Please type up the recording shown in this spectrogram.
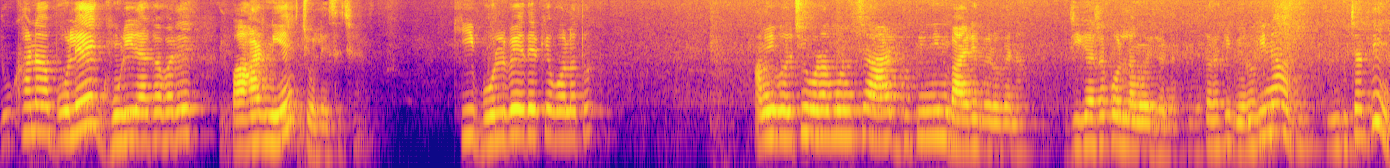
দুখানা বলে ঘুড়ির একেবারে পাহাড় নিয়ে চলে এসেছে। কি বলবে এদেরকে বলো তো? আমি বলছি, ওরা মনে হচ্ছে আর দু তিন দিন বাইরে বেরোবে না। জিজ্ঞাসা করলাম ওই জন্য। তোরা কি বেরোবি না দু- চার দিন?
